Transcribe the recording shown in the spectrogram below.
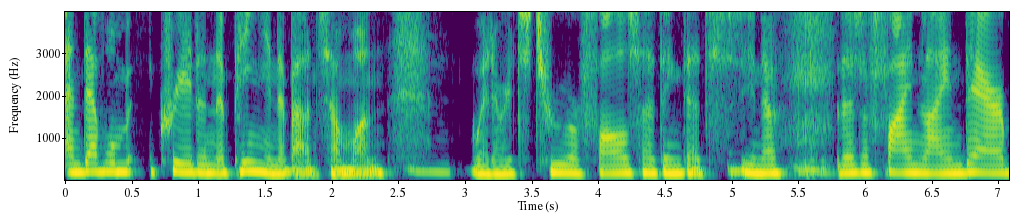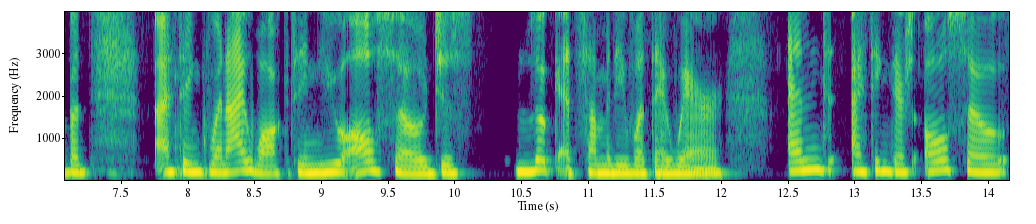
And that will create an opinion about someone. Mm whether it's true or false, I think that's, you know, there's a fine line there. But I think when I walked in, you also just look at somebody, what they wear. And I think there's also,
